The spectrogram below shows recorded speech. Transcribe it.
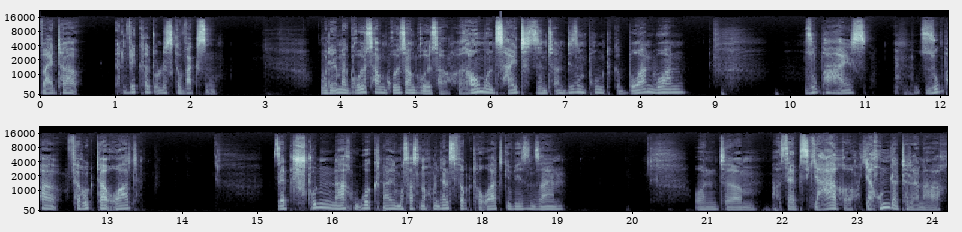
weiter entwickelt und ist gewachsen. Wurde immer größer und größer und größer. Raum und Zeit sind an diesem Punkt geboren worden. Super heiß, super verrückter Ort. Selbst Stunden nach dem Urknall muss das noch ein ganz verrückter Ort gewesen sein. Und ähm, selbst Jahre, Jahrhunderte danach,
